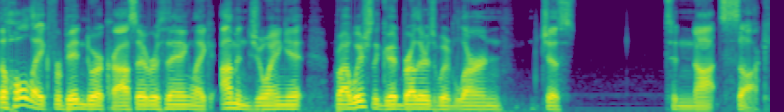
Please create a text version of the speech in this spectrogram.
the whole like Forbidden Door crossover thing, like I'm enjoying it, but I wish the Good Brothers would learn just to not suck.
